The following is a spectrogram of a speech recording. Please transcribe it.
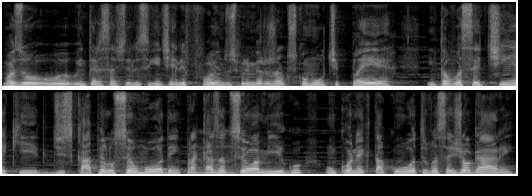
Mas o, o- interessante dele é o seguinte, ele foi um dos primeiros jogos com multiplayer, então você tinha que discar pelo seu modem pra casa do seu amigo, um conectar com o outro e vocês jogarem.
